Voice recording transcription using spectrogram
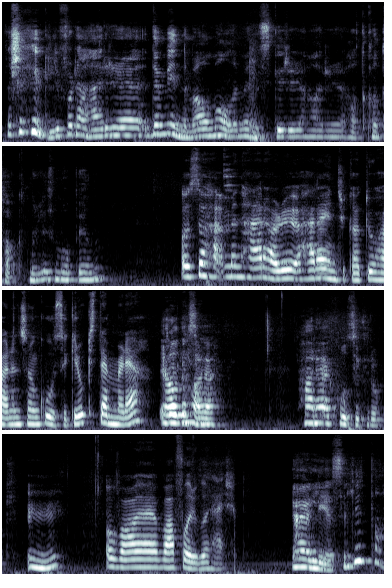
Det er så hyggelig, for det, er, eh, det minner meg om alle mennesker jeg har hatt kontakt med liksom opp igjennom. Og så her, men her har, du, her er jeg inntrykk at du har en sånn kosekrok. Stemmer det? Ja, det har liksom- jeg. Her har jeg kosekrok. Mm. Og hva, hva foregår her? Jeg leser litt, da.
